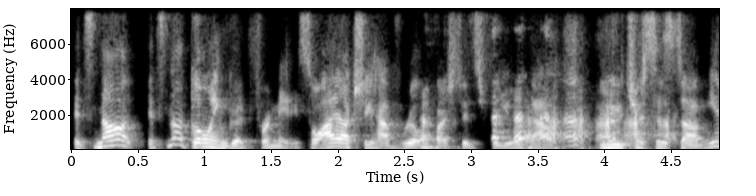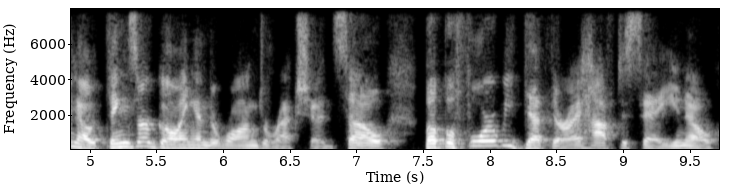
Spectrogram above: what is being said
It's not. It's not going good for me. So I actually have real questions for you about Nutrisystem. You know, things are going in the wrong direction. So, but before we get there, I have to say, you know,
